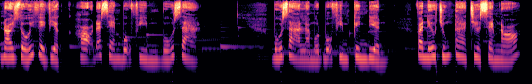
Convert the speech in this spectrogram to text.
nói dối về việc họ đã xem bộ phim Bố già. Bố già là một bộ phim kinh điển và nếu chúng ta chưa xem nó,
